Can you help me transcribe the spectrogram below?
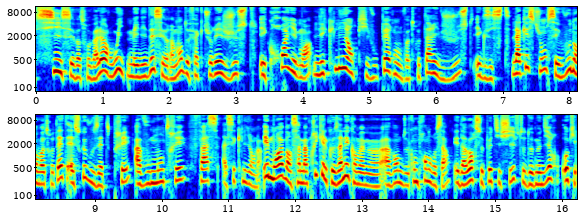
si c'est votre valeur, oui, mais l'idée, c'est vraiment de facturer juste. Et croyez-moi, les clients qui vous paieront votre tarif juste existent. La question, c'est vous dans votre tête, est-ce que vous êtes prêt à vous montrer face à ces clients-là? Et moi, ben, ça m'a pris quelques années quand même euh, avant de comprendre ça et d'avoir ce petit shift de me dire ok,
